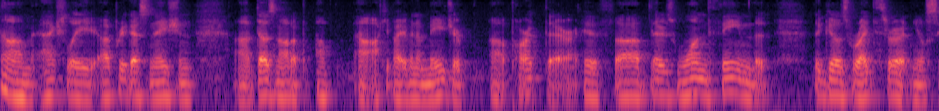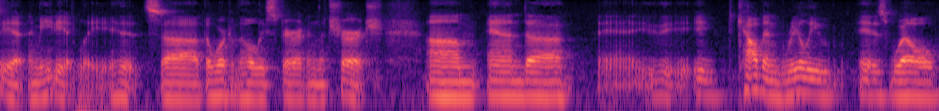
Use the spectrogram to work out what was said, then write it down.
Um, actually, uh, predestination uh, does not occupy even a major uh, part there. If uh, there's one theme that, that goes right through it, and you'll see it immediately, it's uh, the work of the Holy Spirit in the church. Um, and it, Calvin really is well,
